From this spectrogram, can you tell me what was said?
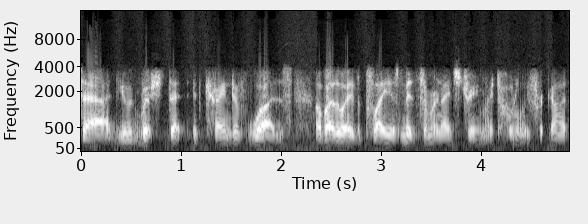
sad. You would wish that it kind of was. Oh, by the way, the play is Midsummer Night's Dream. I totally forgot.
